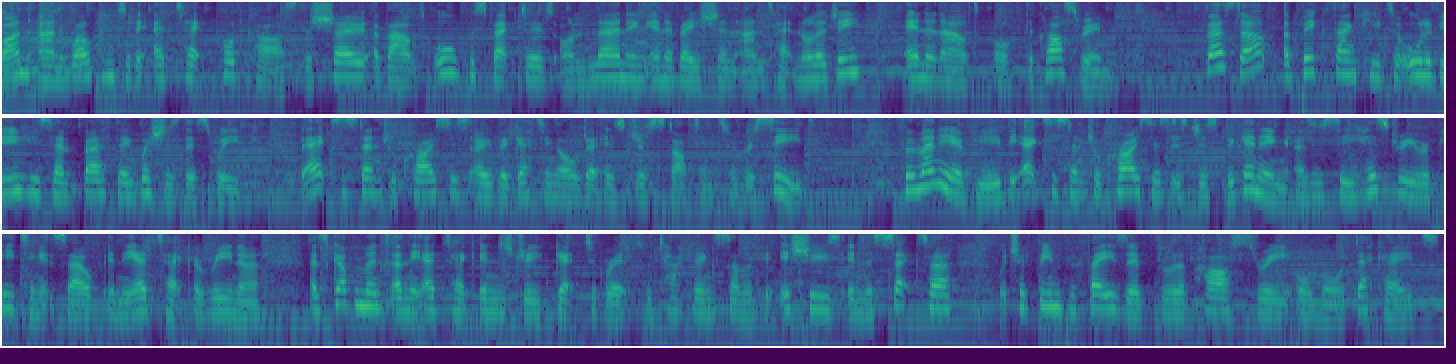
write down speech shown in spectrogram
everyone, and welcome to the EdTech Podcast, the show about all perspectives on learning, innovation, and technology in and out of the classroom. First up, a big thank you to all of you who sent birthday wishes this week. The existential crisis over getting older is just starting to recede. For many of you, the existential crisis is just beginning as you see history repeating itself in the edtech arena as government and the edtech industry get to grips with tackling some of the issues in the sector which have been pervasive for the past three or more decades.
